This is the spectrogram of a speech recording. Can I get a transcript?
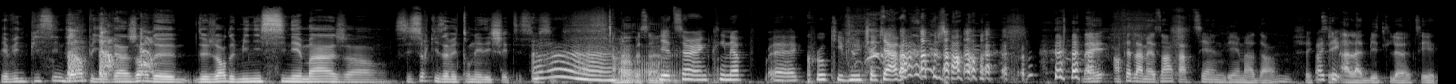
Il y avait une piscine dehors, puis il y avait un genre de, de genre de mini cinéma, genre. C'est sûr qu'ils avaient tourné des shit ici. aussi. Ah! 100%. Y a-tu un clean-up euh, crew qui est venu checker avant? genre? Ben, en fait, la maison appartient à une vieille madame. Fait que, tu sais, Ok. elle habite là, tu sais,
